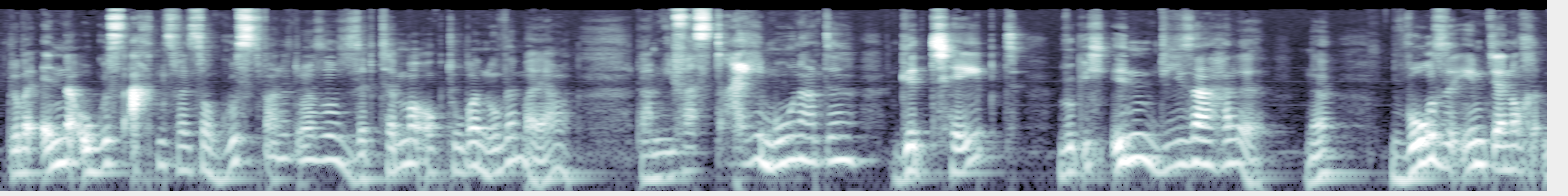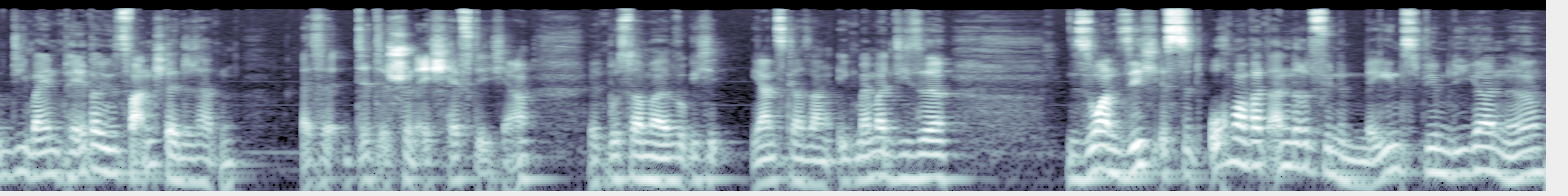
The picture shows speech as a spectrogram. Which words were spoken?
Ich glaube, Ende August, 28. August war das oder so, September, Oktober, November, ja. Da haben die fast drei Monate getaped, wirklich in dieser Halle, ne? Wo sie eben ja noch die beiden Pay-Per-Views veranstaltet hatten. Also, das ist schon echt heftig, ja. Das muss man mal wirklich ganz klar sagen. Ich meine mal, diese so an sich ist es auch mal was anderes für eine Mainstream-Liga, ne?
